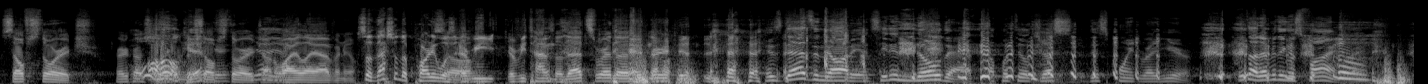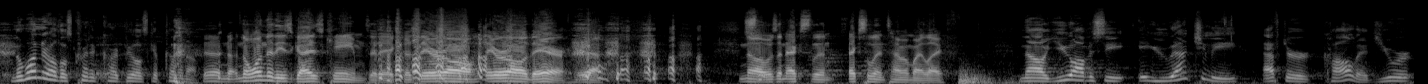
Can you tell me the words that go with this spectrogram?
Self storage. Right across oh, the Oh, street from the okay. self storage Yeah, on yeah. Waialae Avenue. So that's where the party was So- every every time. So that's where the no. His dad's in the audience. He didn't know that up until just this point right here. He thought everything was fine. Right? No wonder all those credit card bills kept coming up. Yeah, no, no wonder these guys came today because they were all they were all there. Yeah. No, it was an excellent excellent time of my life. Now, you obviously, you actually, after college, you were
